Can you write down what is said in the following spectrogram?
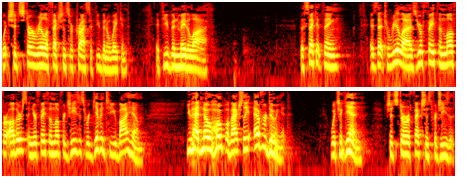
Which should stir real affections for Christ if you've been awakened, if you've been made alive. The second thing is that to realize your faith and love for others and your faith and love for Jesus were given to you by Him. You had no hope of actually ever doing it, which again should stir affections for Jesus.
